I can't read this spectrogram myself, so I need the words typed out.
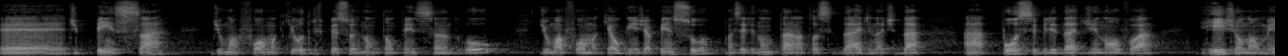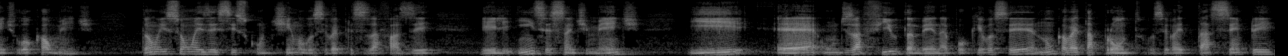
é, de pensar de uma forma que outras pessoas não estão pensando, ou de uma forma que alguém já pensou, mas ele não está na tua cidade, não te dá a possibilidade de inovar regionalmente, localmente. Então, isso é um exercício contínuo, você vai precisar fazer ele incessantemente e é um desafio também, né? porque você nunca vai estar pronto, você vai estar sempre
